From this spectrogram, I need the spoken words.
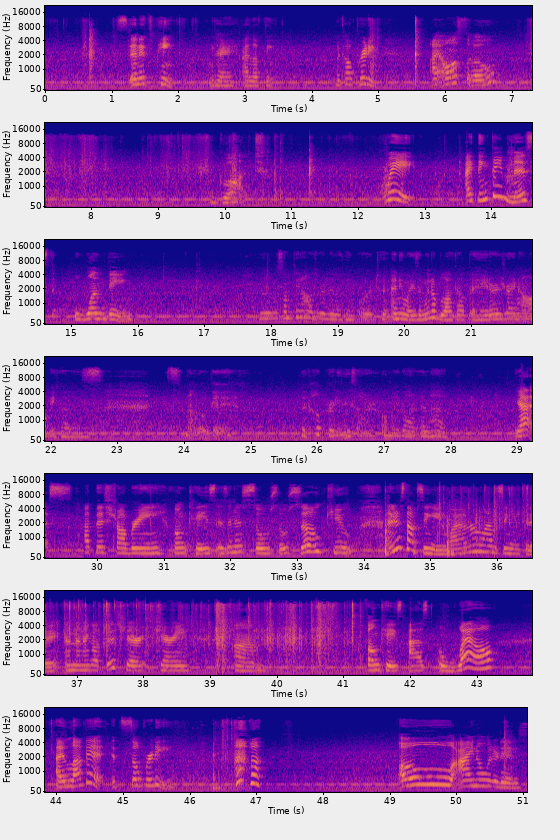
And it's pink. Okay, I love pink. Look how pretty. I also wait I think they missed one thing. There was something I was really looking forward to. Anyways I'm gonna block out the haters right now because it's not okay. Look how pretty these are. Oh my god I love. Yes got this strawberry phone case. Isn't it so so so cute? I need to stop singing. Why? I don't know why I'm singing today. And then I got this cherry cherry um, phone case as well. I love it. It's so pretty. oh, I know what it is.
